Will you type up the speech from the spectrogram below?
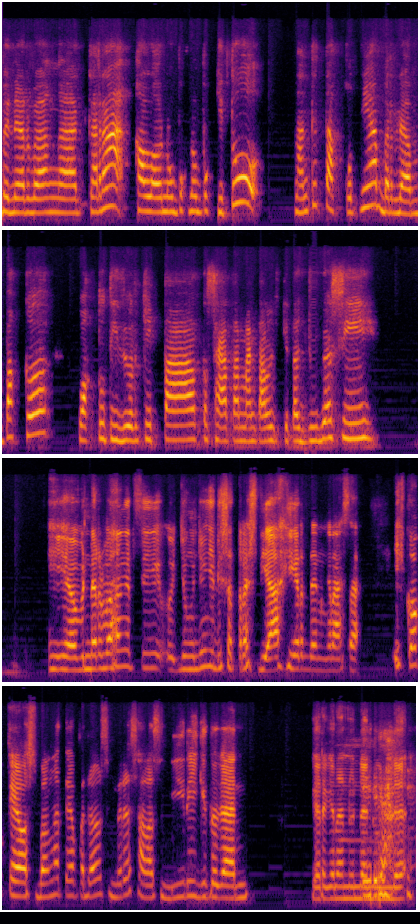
Bener banget. Karena kalau numpuk-numpuk gitu nanti takutnya berdampak ke waktu tidur kita, kesehatan mental kita juga sih. Iya bener banget sih ujung-ujung jadi stres di akhir dan ngerasa ih kok chaos banget ya padahal sebenarnya salah sendiri gitu kan gara-gara nunda-nunda. Iya,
